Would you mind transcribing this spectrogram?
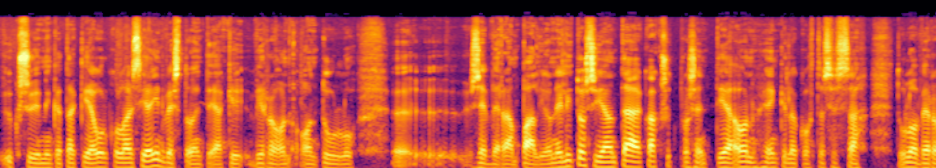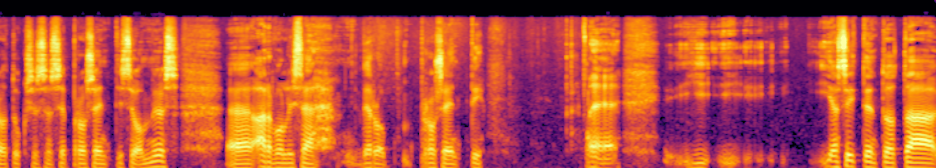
yksi syy, minkä takia ulkolaisia investointejakin Viroon on tullut sen verran paljon. Eli tosiaan tämä 20 prosenttia on henkilökohtaisessa tuloverotuksessa se prosentti. Se on myös arvonlisäveroprosentti. Ja sitten tota,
